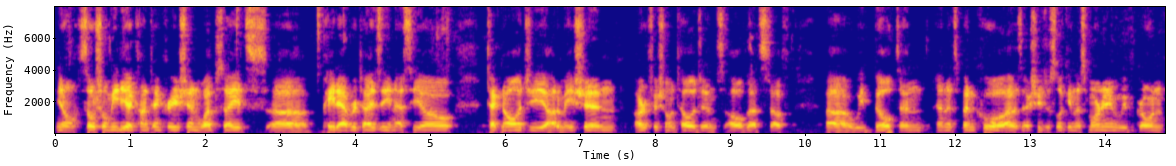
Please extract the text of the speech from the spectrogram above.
you know, social media, content creation, websites, uh, paid advertising, SEO, technology, automation, artificial intelligence, all of that stuff uh, we built, and and it's been cool. I was actually just looking this morning. We've grown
